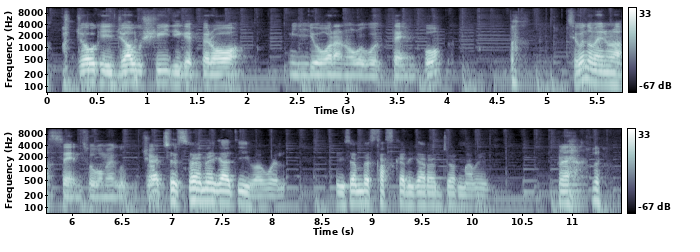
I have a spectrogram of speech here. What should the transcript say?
giochi già usciti che però migliorano col tempo. Secondo me non ha senso come... Cioè, Cioè, accezione negativa quello. Mi sembra sta a scaricare aggiornamenti.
